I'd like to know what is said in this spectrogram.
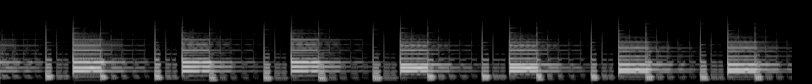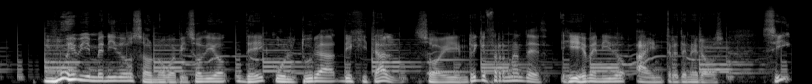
Thank you. Muy bienvenidos a un nuevo episodio de Cultura Digital. Soy Enrique Fernández y he venido a entreteneros. Sí,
